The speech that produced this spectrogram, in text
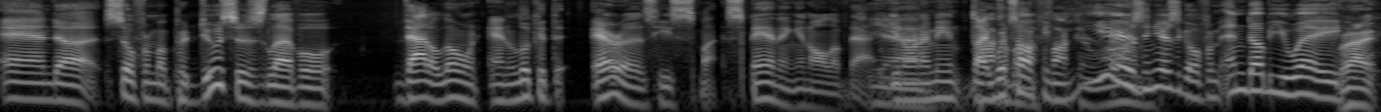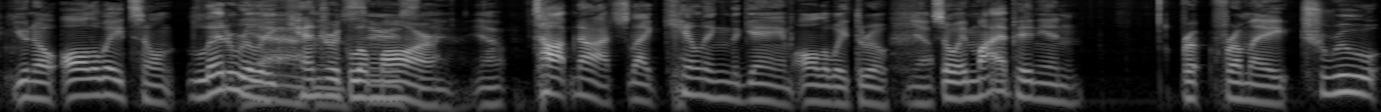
and uh, so from a producer's level, that alone, and look at the eras he's sp- spanning and all of that. You know what I mean? Talk like we're talking years run. and years ago from NWA, Right. you know, all the way till literally Yeah, Kendrick dude, Lamar. Yep. top notch, like killing the game all the way through. Yep. So in my opinion, fr- from a true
